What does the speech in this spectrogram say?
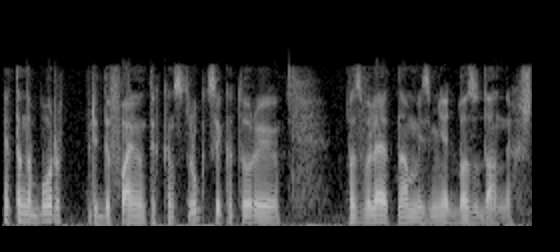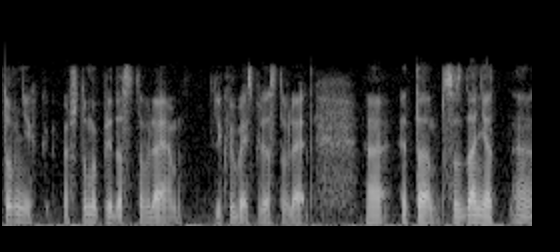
Это набор предефайнутых конструкций, которые позволяют нам изменять базу данных. Что в них, что мы предоставляем? Liquibase предоставляет. Э, это создание э,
